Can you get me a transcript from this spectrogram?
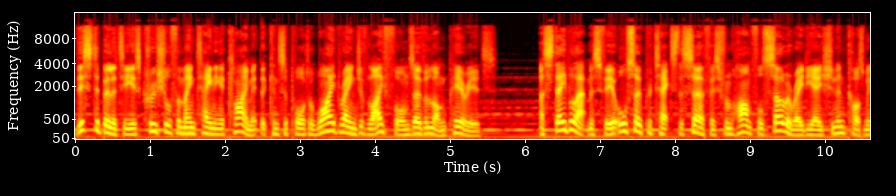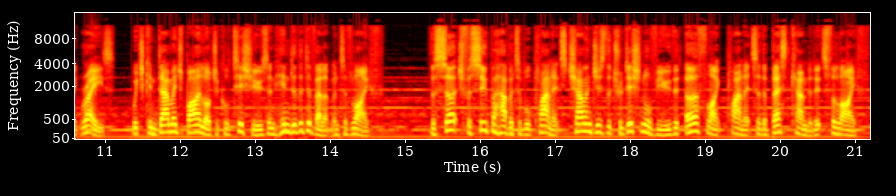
This stability is crucial for maintaining a climate that can support a wide range of life forms over long periods. A stable atmosphere also protects the surface from harmful solar radiation and cosmic rays, which can damage biological tissues and hinder the development of life. The search for superhabitable planets challenges the traditional view that Earth-like planets are the best candidates for life.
